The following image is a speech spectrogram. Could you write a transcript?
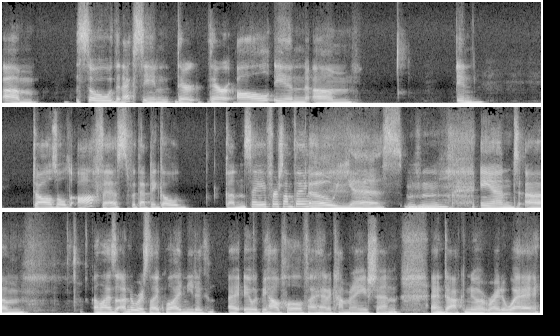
Um so the next scene they're they're all in um in Doll's old office with that big old gun safe or something. oh yes Mm-hmm. And um Eliza Underwood's like, well, I need a. I, it would be helpful if I had a combination, and Doc knew it right away.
